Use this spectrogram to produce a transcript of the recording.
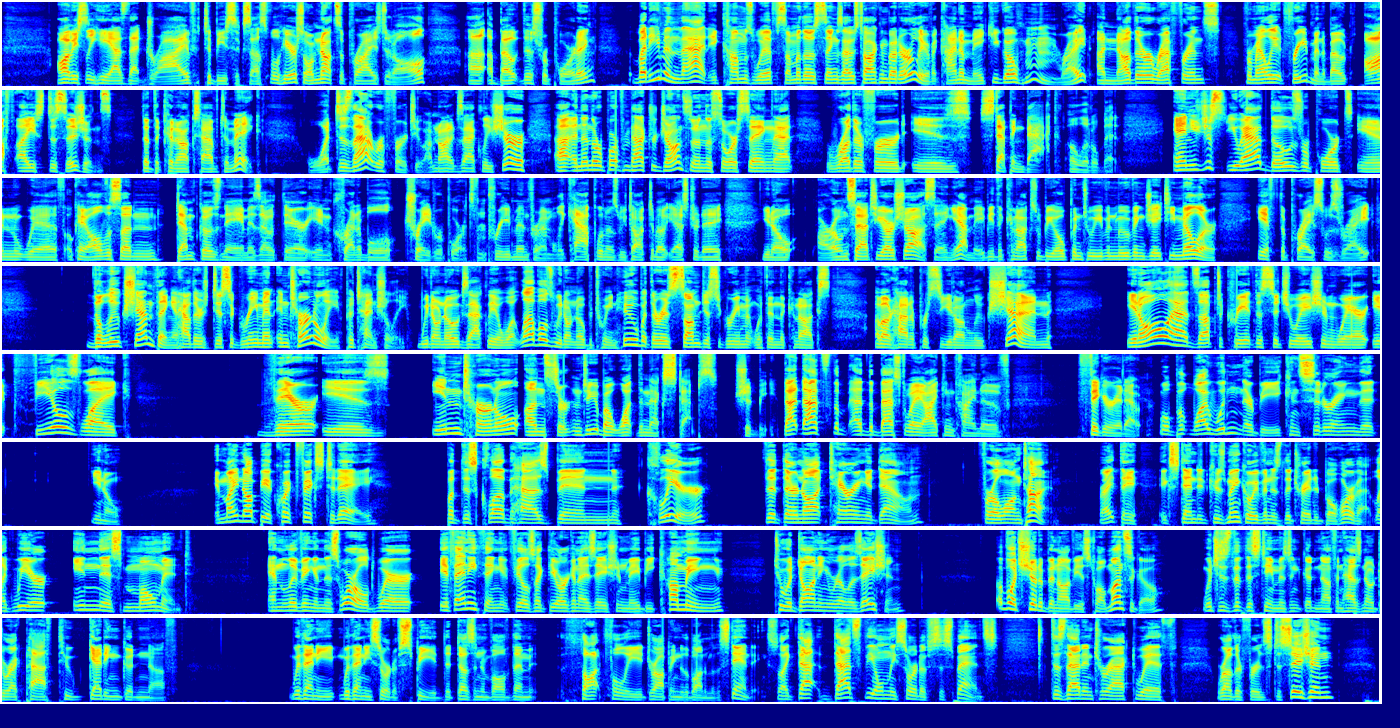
obviously he has that drive to be successful here so i'm not surprised at all uh, about this reporting. But even that it comes with some of those things i was talking about earlier that kind of make you go hmm right? Another reference from elliot friedman about off-ice decisions that the canucks have to make. What does that refer to? I'm not exactly sure. Uh, and then the report from patrick johnston and the source saying that rutherford is stepping back a little bit and you just you add those reports in with okay, all of a sudden Demko's name is out there in credible trade reports from Friedman, from Emily Kaplan, as we talked about yesterday. You know, our own Satiar Shah saying, yeah, maybe the Canucks would be open to even moving JT Miller if the price was right. The Luke Schenn thing and how there's disagreement internally, potentially. We don't know exactly at what levels, we don't know between who, but there is some disagreement within the Canucks about how to proceed on Luke Schenn it all adds up to create this situation where it feels like there is internal uncertainty about what the next steps should be. That that's the uh, the best way I can kind of figure it out. Well, but why wouldn't there be, considering that, you know, it might not be a quick fix today, but this club has been clear that they're not tearing it down for a long time, right? They extended Kuzmenko even as they traded Bo Horvat. Like, we are in this moment and living in this world where, if anything, it feels like the organization may be coming to a dawning realization of what should have been obvious 12 months ago, which is that this team isn't good enough and has no direct path to getting good enough with any with any sort of speed that doesn't involve them thoughtfully dropping to the bottom of the standings. Like that that's the only sort of suspense. Does that interact with Rutherford's decision?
